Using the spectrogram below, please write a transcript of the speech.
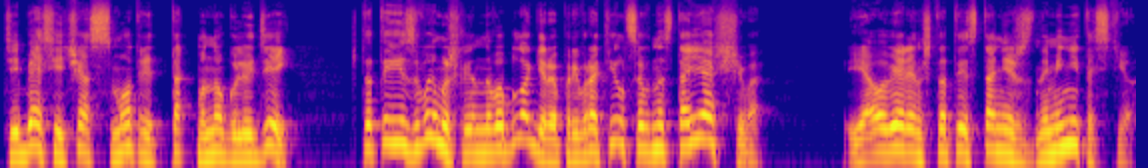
Тебя сейчас смотрит так много людей, что ты из вымышленного блогера превратился в настоящего. Я уверен, что ты станешь знаменитостью».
